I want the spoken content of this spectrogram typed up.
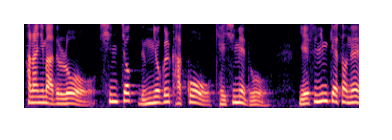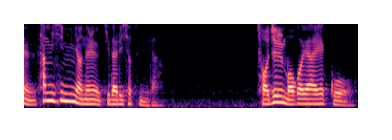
하나님 아들로 신적 능력을 갖고 계심에도 예수님께서는 30년을 기다리셨습니다. 젖을 먹어야 했고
